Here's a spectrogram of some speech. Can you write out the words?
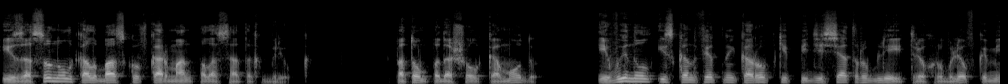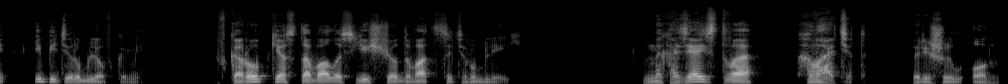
и засунул колбаску в карман полосатых брюк. Потом подошел к комоду и вынул из конфетной коробки пятьдесят рублей трехрублевками и пятирублевками. В коробке оставалось еще двадцать рублей. — На хозяйство хватит, — решил он.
